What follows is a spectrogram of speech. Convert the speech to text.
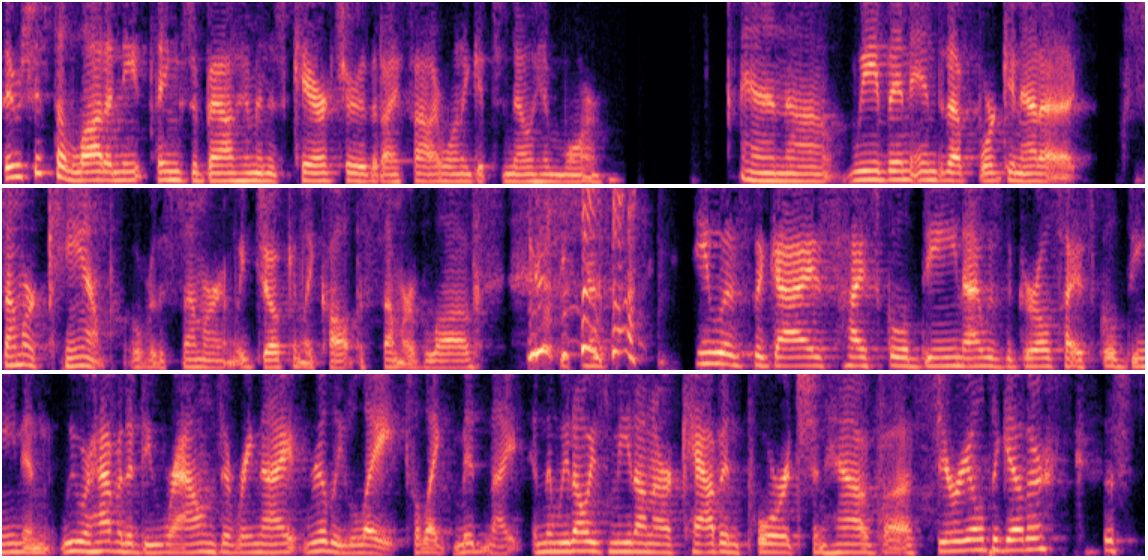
there was just a lot of neat things about him and his character that I thought I want to get to know him more. And uh, we then ended up working at a summer camp over the summer, and we jokingly call it the summer of love because he was the guy's high school dean. I was the girls' high school dean, and we were having to do rounds every night, really late to like midnight. And then we'd always meet on our cabin porch and have uh, cereal together because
